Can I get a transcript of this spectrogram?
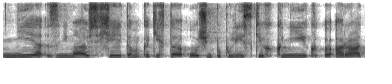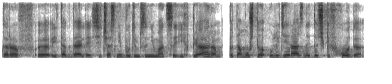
не занимаюсь хейтом каких-то очень популистских книг, э, ораторов э, и так далее. Сейчас не будем заниматься их пиаром, потому что у людей разные точки входа.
